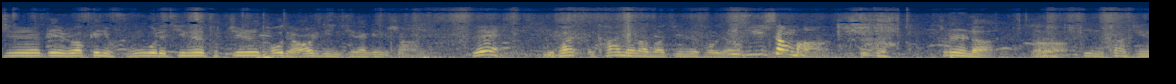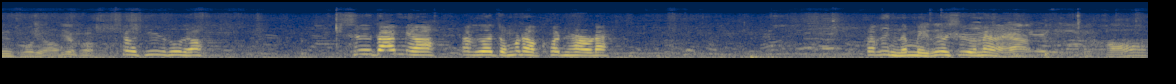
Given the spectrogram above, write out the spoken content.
今日跟你说，给你服务的今日今日头条，给你今天给你上的。对，你看你看见了吗？今日头条必须上榜，这儿呢，嗯，给你上今日头条。上今日头条。吃单饼，大哥整不整宽超的？大哥，你的每顿试着卖咋样？好，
